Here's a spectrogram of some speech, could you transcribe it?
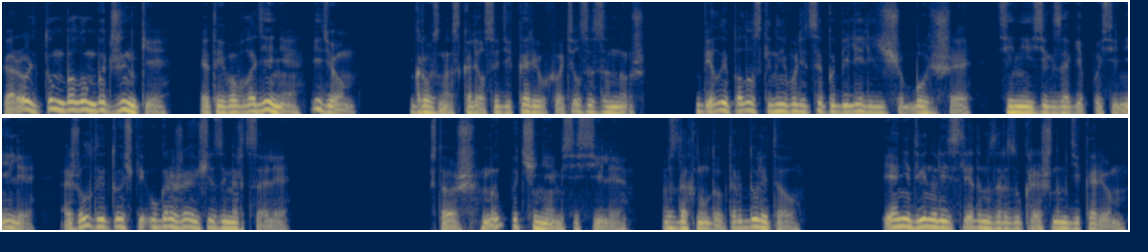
«Король Тумба-Лумба Джинки. Это его владение. Идем». Грозно оскалился дикарь и ухватился за нож. Белые полоски на его лице побелели еще больше, синие зигзаги посинели, а желтые точки угрожающе замерцали. «Что ж, мы подчиняемся силе», — вздохнул доктор Дулитл и они двинулись следом за разукрашенным дикарем.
